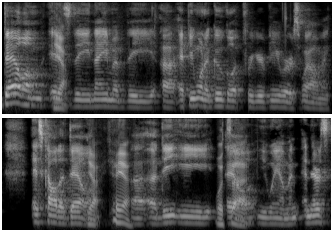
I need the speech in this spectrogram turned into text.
Del-Em is Yeah. the name of the. Uh, if you want to Google it for your viewers, well, I mean, it's called a Del-Em. Yeah, yeah, yeah. uh, a D E What's L U M, and, and there's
